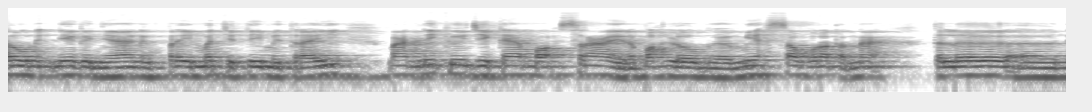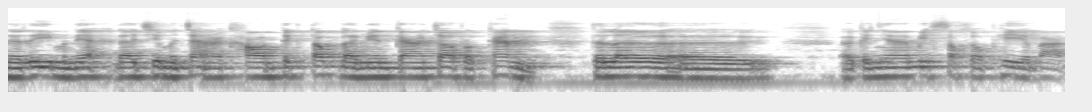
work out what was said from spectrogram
លោកអ្នកនាងកញ្ញានិងប្រិមិត្តជាទីមេត្រី បាទនេះគឺជាការបកស្រាយរបស់លោកមាសសុករតនៈទៅលើនារីម្នាក់ដែលជាម្ចាស់ account TikTok ដែលមានការចោទប្រកាន់ទៅលើកញ្ញាមាសសុកសុភាបាទ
